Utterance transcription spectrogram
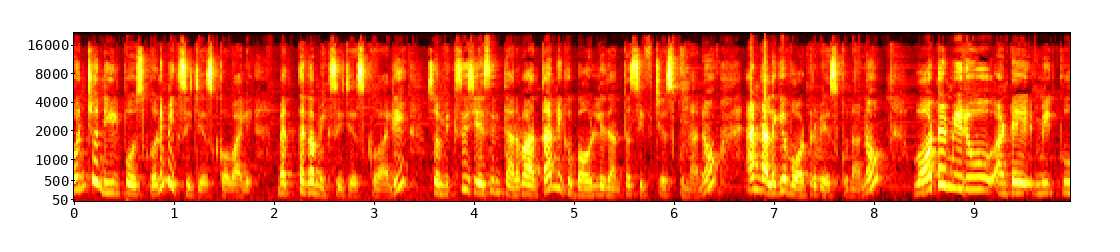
కొంచెం నీళ్ళు పోసుకొని మిక్సీ చేసుకోవాలి. మెత్తగా మిక్సీ చేసుకోవాలి. సో మిక్సీ చేసిన తర్వాత నీకు బౌల్ ఇదంతా సిఫ్ట్ చేసుకున్నాను. అండ్ అలాగే వాటర్ వేసుకున్నాను. వాటర్ మీరు అంటే మీకు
